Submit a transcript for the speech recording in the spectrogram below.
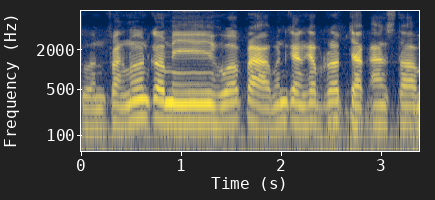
ส่วนฝั่งโน้นก็มีหัวเปล่าเหมือนกันครับ รถจากอันสตอม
